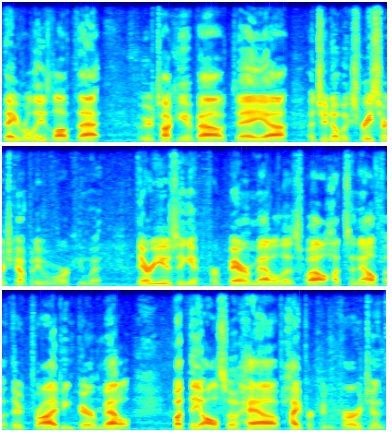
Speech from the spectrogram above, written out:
They really love that. We were talking about a, uh, a genomics research company we're working with. They're using it for bare metal as well, Hudson Alpha. They're driving bare metal, but they also have hyperconvergence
